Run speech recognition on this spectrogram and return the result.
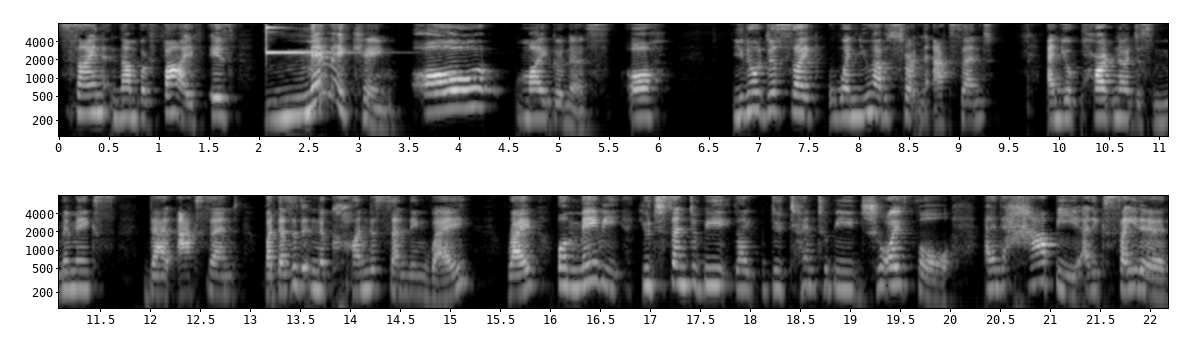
sign number five is mimicking. Oh my goodness. Oh, you know, just like when you have a certain accent and your partner just mimics that accent, but does it in a condescending way, right? Or maybe you tend to be like, you tend to be joyful and happy and excited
